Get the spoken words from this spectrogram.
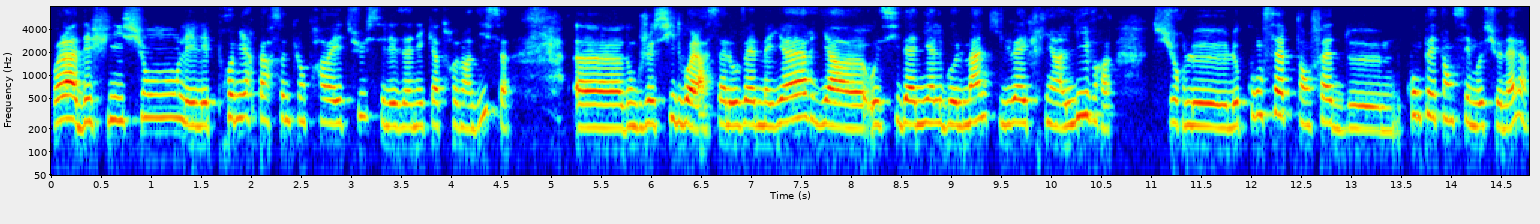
voilà, définition, les, les, premières personnes qui ont travaillé dessus, c'est les années 90. Euh, donc je cite, voilà, Salovey Meyer. Il y a euh, aussi Daniel Goldman qui lui a écrit un livre sur le, le concept, en fait, de compétences émotionnelles.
